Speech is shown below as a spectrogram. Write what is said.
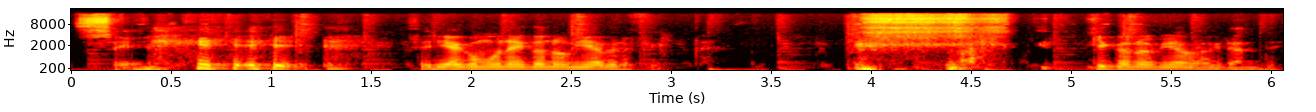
Sí. Sería como una economía perfecta. ¿Qué economía más grande?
